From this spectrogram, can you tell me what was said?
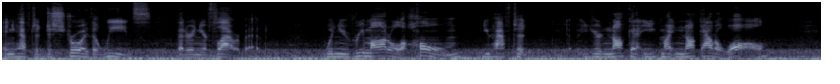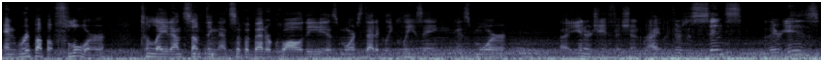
and you have to destroy the weeds that are in your flower bed. When you remodel a home, you have to you're knocking you might knock out a wall and rip up a floor to lay down something that's of a better quality, is more aesthetically pleasing, is more uh, energy efficient, right? Like there's a sense, there is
